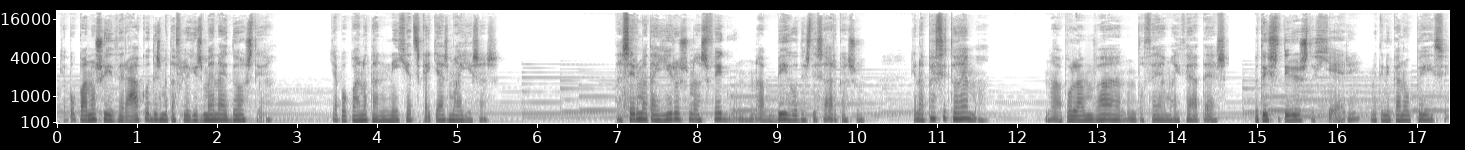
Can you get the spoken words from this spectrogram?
και από πάνω σου οι δράκοντες με τα φλογισμένα εντόστια και από πάνω τα νύχια της κακιάς μάγισσας. Τα σύρματα γύρω σου να σφίγγουν, να μπήγονται στη σάρκα σου και να πέφτει το αίμα να απολαμβάνουν το θέαμα οι θεατές με το εισιτήριο στο χέρι, με την ικανοποίηση.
